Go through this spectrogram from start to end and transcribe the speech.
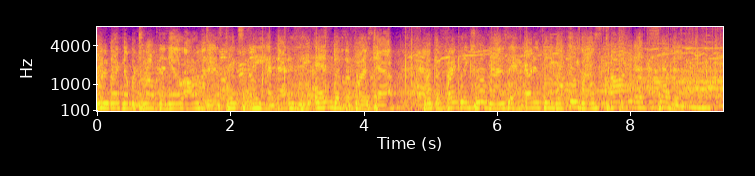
Quarterback number 12, Danielle Alvarez, takes the knee, and that is the end of the first half, with the Franklin Cougars and Garnet Eagles tied at seven.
